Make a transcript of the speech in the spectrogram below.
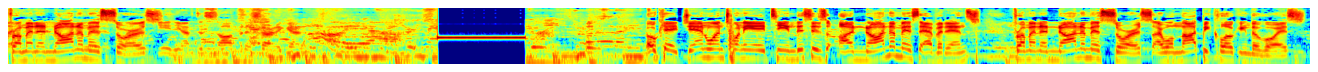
from an anonymous source. you have to stop it and start again. Okay, Jan 1, 2018. This is anonymous evidence from an anonymous source. I will not be cloaking the voice. You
